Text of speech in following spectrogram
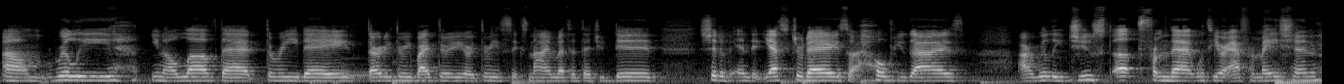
um, really, you know, love that three day 33 by 3 or 369 method that you did. Should have ended yesterday. So, I hope you guys are really juiced up from that with your affirmation.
